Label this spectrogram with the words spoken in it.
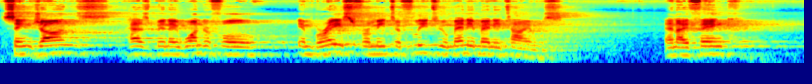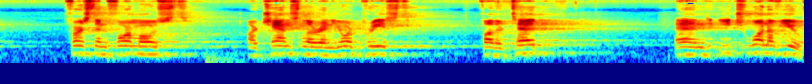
St. John's has been a wonderful embrace for me to flee to many, many times. And I thank, first and foremost, our Chancellor and your priest, Father Ted, and each one of you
